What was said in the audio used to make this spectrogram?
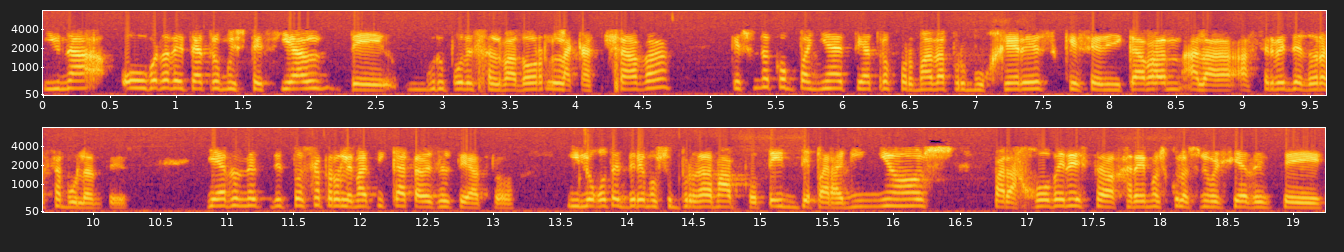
y una obra de teatro muy especial de un grupo de Salvador, La Cachada, que es una compañía de teatro formada por mujeres que se dedicaban a, la- a ser vendedoras ambulantes. Y hablan de, toda esa problemática a través del teatro. Y luego tendremos un programa potente para niños, para jóvenes, trabajaremos con las universidades de,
